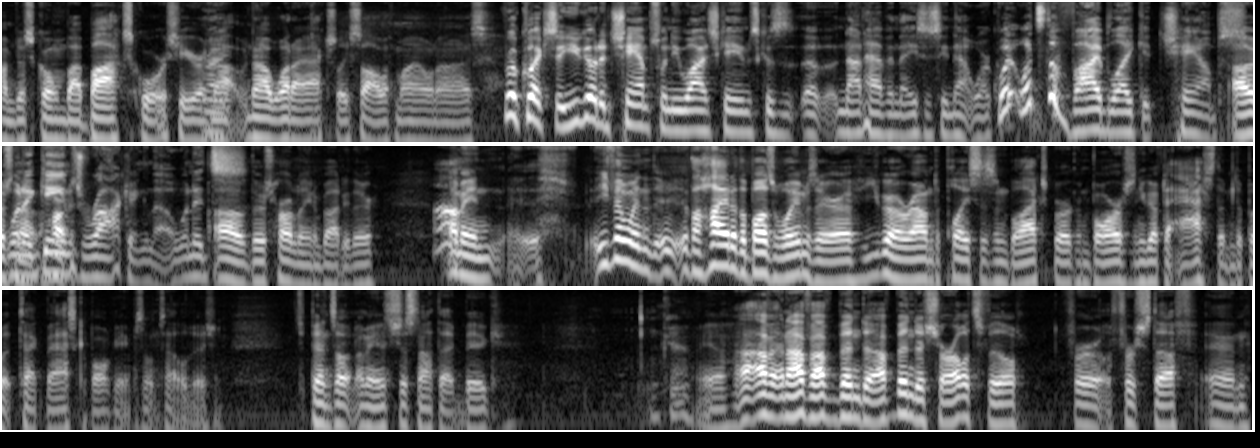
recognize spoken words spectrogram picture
I'm just going by box scores here and Right. not not what I actually saw with my own eyes. Real quick, so you go to Champs when you watch games because uh, not having the ACC network. What, what's the vibe like at Champs Oh, when a not- game's rocking though? When it's Oh, there's hardly anybody there. Oh. I mean, even when the, the height of the Buzz Williams era, you go around to places in Blacksburg and bars, and you have to ask them to put Tech basketball games on television. It Depends on. I mean, it's just not that big. okay. Yeah, I- I've, and I've I've been to I've been to Charlottesville for for stuff, and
